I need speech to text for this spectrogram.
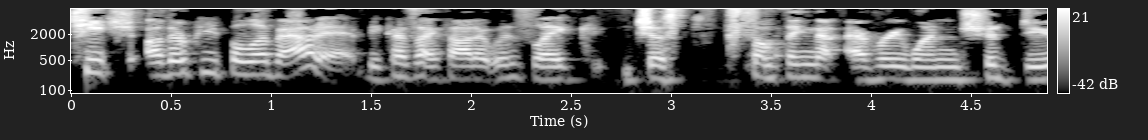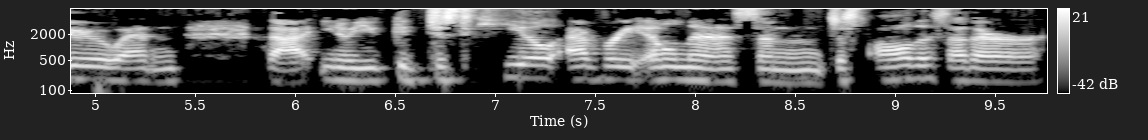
teach other people about it because I thought it was like just something that everyone should do and that, you know, you could just heal every illness and just all this other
